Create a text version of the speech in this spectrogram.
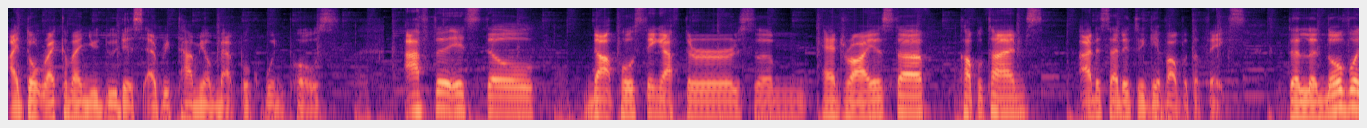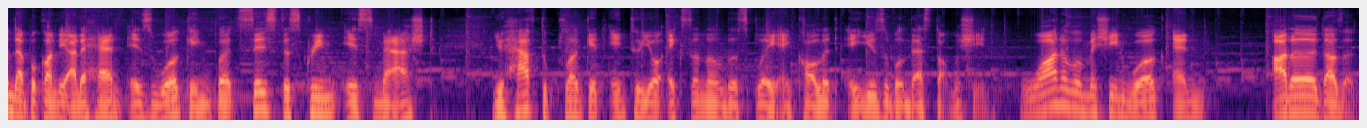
I don't recommend you do this every time your MacBook wouldn't post. After it's still not posting after some hair dryer stuff couple times, I decided to give up with the fix. The Lenovo netbook on the other hand is working but since the screen is smashed, you have to plug it into your external display and call it a usable desktop machine. One of a machine work and other doesn't.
